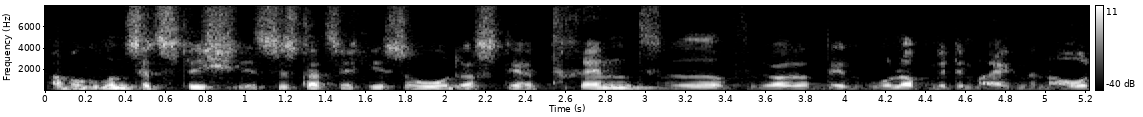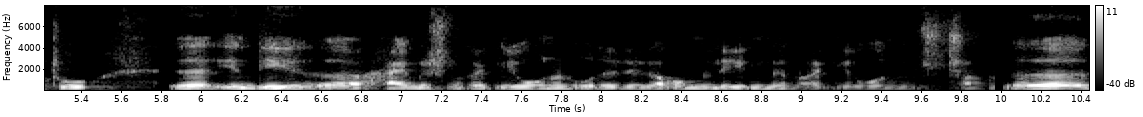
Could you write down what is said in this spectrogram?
Aber grundsätzlich ist es tatsächlich so, dass der Trend äh, für den Urlaub mit dem eigenen Auto äh, in die äh, heimischen Regionen oder die darum liegenden Regionen schon äh,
